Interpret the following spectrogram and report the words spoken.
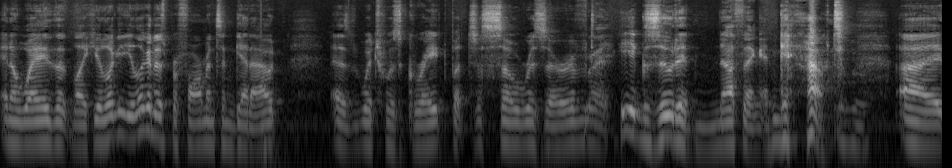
in a way that like you look at you look at his performance in Get Out as which was great but just so reserved Right. he exuded nothing in Get Out Mm-hmm. uh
